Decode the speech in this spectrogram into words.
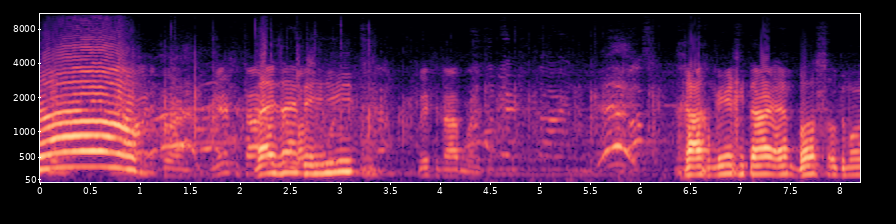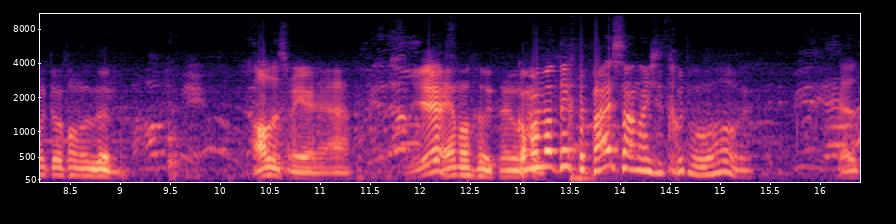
Meer. Wij zijn de heat. Meer gitaar monitor. Graag meer gitaar en bas op de monitor van de rum. Alles meer, ja. Yes! Helemaal goed. Helemaal Kom maar goed. wat dichterbij staan als je het goed wil horen. Ja, dat-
